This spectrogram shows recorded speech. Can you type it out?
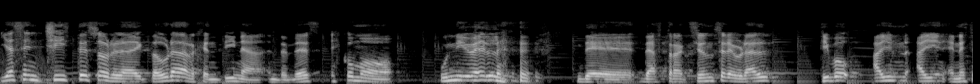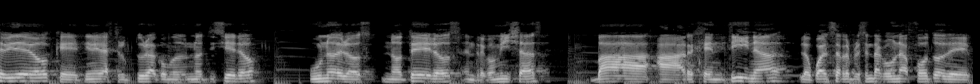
y hacen chistes sobre la dictadura de Argentina, ¿entendés? Es como un nivel de, abstracción cerebral. Tipo, hay un, hay en este video que tiene la estructura como de un noticiero, uno de los noteros, entre comillas, va a Argentina, lo cual se representa con una foto de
